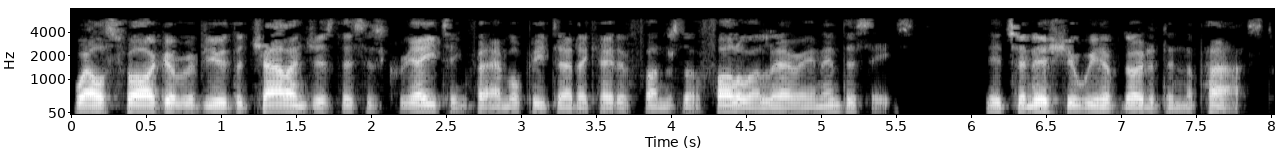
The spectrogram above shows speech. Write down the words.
Wells Fargo reviewed the challenges this is creating for MLP dedicated funds that follow Alerian indices. It's an issue we have noted in the past.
